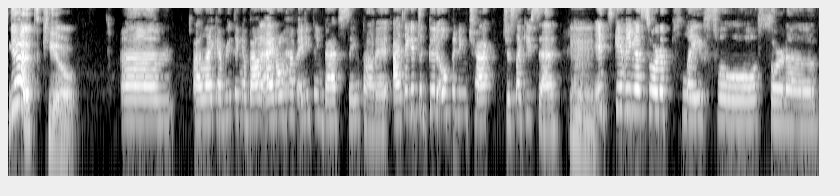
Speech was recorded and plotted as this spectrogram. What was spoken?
Yeah, it's cute. Um, I like everything about it. I don't have anything bad to say about it. I think it's a good opening track, just like you said. Mm. It's giving a sort of playful, sort of.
